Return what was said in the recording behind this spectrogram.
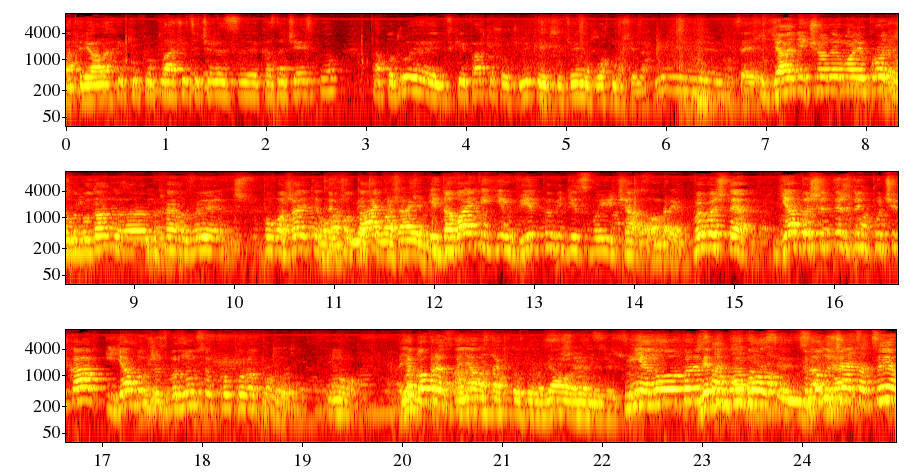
матеріалах, які проплачуються через е, казначейство. А по-друге, людський фактор, що чоловік працює на двох машинах. Це Я нічого не маю проти, але Богдан е, Михайло, ви ж поважайте Поваж- ми депутатів і давайте їм відповіді своєчасно. Добре. Вибачте, я би ще тиждень почекав і я би вже звернувся в прокуратуру. Ну, А я, добре а я вас так поздоровляв, але не дивлюся. Ні, ну. Ми домовилися. ну, Це виходить, це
